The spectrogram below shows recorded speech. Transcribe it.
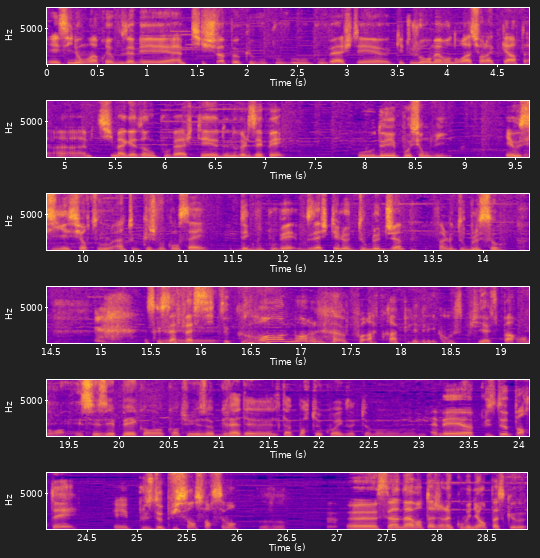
Et sinon après vous avez un petit shop que vous pouvez, vous pouvez acheter euh, qui est toujours au même endroit sur la carte, un, un petit magasin où vous pouvez acheter de nouvelles épées ou des potions de vie. Et aussi et surtout un truc que je vous conseille, dès que vous pouvez, vous achetez le double jump, enfin le double saut. Parce que ça facilite grandement là, pour attraper des grosses pièces par endroit. Et ces épées, quand, quand tu les upgrades, elles, elles t'apportent quoi exactement dans- dans- Eh ben, euh, plus de portée et plus de puissance forcément. Mhm. Euh, c'est un avantage et un inconvénient parce que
